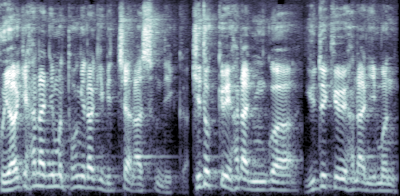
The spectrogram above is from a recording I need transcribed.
구약의 하나님은 동일하게 믿지 않았습니까? 기독교의 하나님과 유대교의 하나님은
